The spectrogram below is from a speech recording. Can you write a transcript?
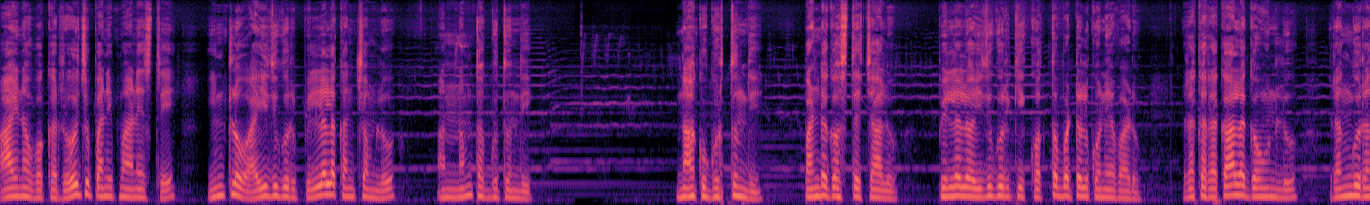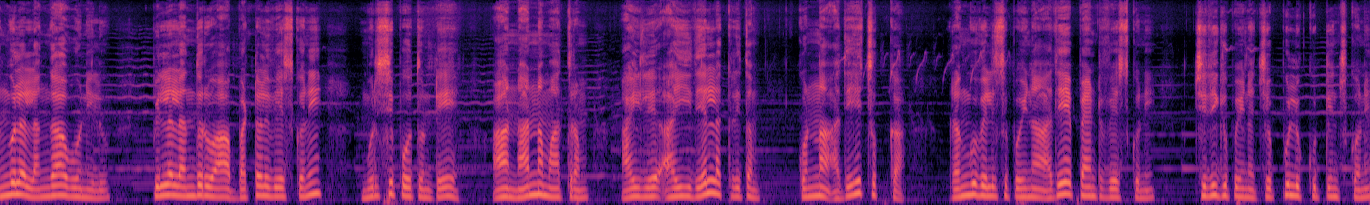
ఆయన ఒక రోజు పని మానేస్తే ఇంట్లో ఐదుగురు పిల్లల కంచంలో అన్నం తగ్గుతుంది. నాకు గుర్తుంది పండగొస్తే చాలు పిల్లలు ఐదుగురికి కొత్త బట్టలు కొనేవాడు. రకరకాల గౌన్లు రంగురంగుల లంగా ఓణీలు పిల్లలందరూ ఆ బట్టలు వేసుకొని మురిసిపోతుంటే ఆ నాన్న మాత్రం ఐదే ఐదేళ్ళ క్రితం కొన్న అదే చుక్క రంగు వెలిసిపోయిన అదే ప్యాంటు వేసుకొని చిరిగిపోయిన చెప్పులు కుట్టించుకొని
